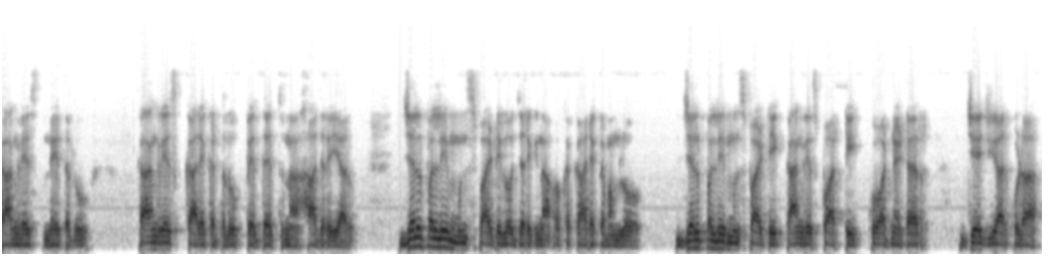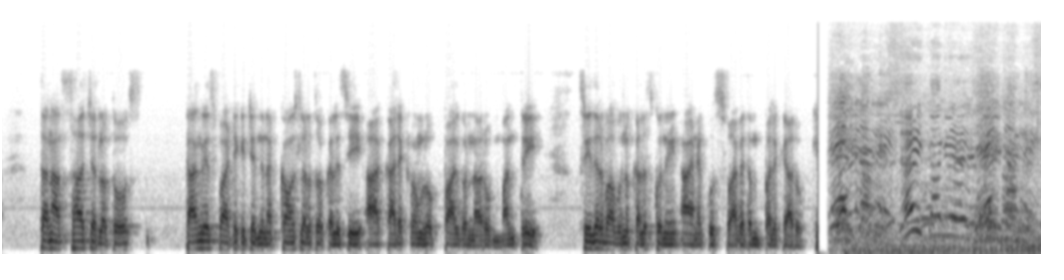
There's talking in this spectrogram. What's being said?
కాంగ్రెస్ నేతలు కాంగ్రెస్ కార్యకర్తలు పెద్ద ఎత్తున హాజరయ్యారు. జల్పల్లి మున్సిపాలిటీలో జరిగిన ఒక కార్యక్రమంలో Jalpally municipality Congress party coordinator JGR కూడా తన సహచరులతో కాంగ్రెస్ పార్టీకి చెందిన కౌన్సిలర్లతో కలిసి ఆ కార్యక్రమంలో పాల్గొన్నారు మంత్రి శ్రీధర్ బాబును కలుసుకొని ఆయనకు స్వాగతం పలికారు. జై కాంగ్రెస్! జై కాంగ్రెస్!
